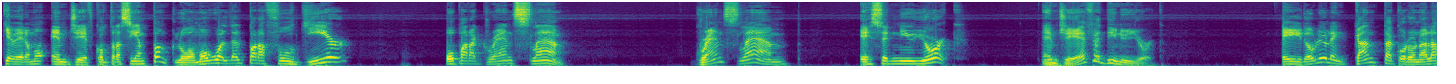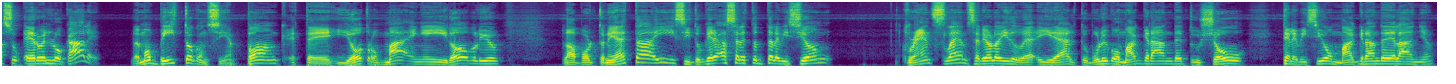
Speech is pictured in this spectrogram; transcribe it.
que veremos MJF contra CM Punk? ¿Lo vamos a guardar para Full Gear o para Grand Slam? Grand Slam es en New York. MJF es de New York. AEW le encanta coronar a sus héroes locales. Lo hemos visto con CM Punk este, y otros más en AEW. La oportunidad está ahí. Si tú quieres hacer esto en televisión, Grand Slam sería lo ideal. Tu público más grande, tu show televisivo más grande del año.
